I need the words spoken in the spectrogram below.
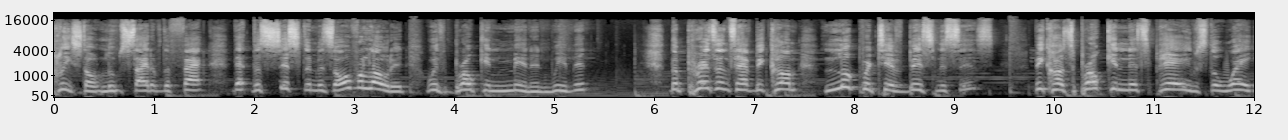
Please don't lose sight of the fact that the system is overloaded with broken men and women. The prisons have become lucrative businesses because brokenness paves the way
